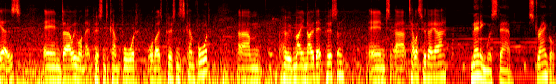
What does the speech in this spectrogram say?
is, and uh, we want that person to come forward, or those persons to come forward, um, who may know that person and uh, tell us who they are. Manning was stabbed, strangled,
